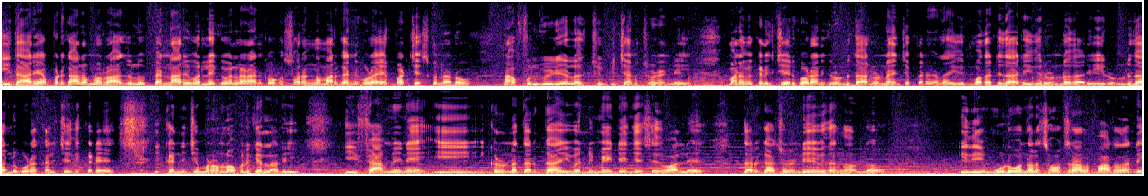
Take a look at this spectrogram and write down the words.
ఈ దారి అప్పటి కాలంలో రాజులు పెన్నా రివర్లోకి వెళ్ళడానికి ఒక సొరంగ మార్గాన్ని కూడా ఏర్పాటు చేసుకున్నారు. నా ఫుల్ వీడియోలో చూపించాను చూడండి. మనం ఇక్కడికి చేరుకోవడానికి రెండు దారులు ఉన్నాయని చెప్పాను కదా. ఇది మొదటి దారి ఇది రెండో దారి. ఈ రెండు దారులు కూడా కలిసేది ఇక్కడే. ఇక్కడి నుంచి మనం లోపలికి వెళ్ళాలి. ఈ ఫ్యామిలీనే ఈ ఇక్కడున్న దర్గా ఇవన్నీ మెయింటైన్ చేసేది వాళ్ళే. దర్గా చూడండి ఏ విధంగా ఉందో. ఇది మూడు వందల సంవత్సరాల పాతదంటే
